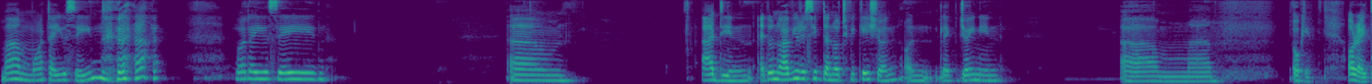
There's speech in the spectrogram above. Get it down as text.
mom, what are you saying? What are you saying? Um, adding, I don't know, have you received a notification on like joining? Um, um okay, all right.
